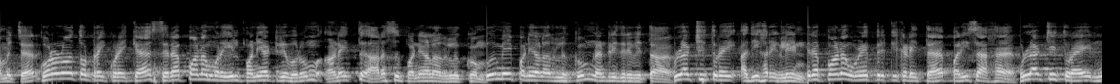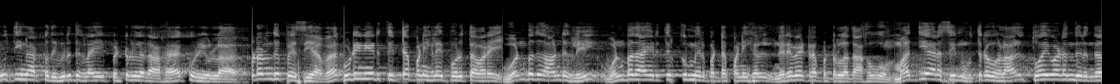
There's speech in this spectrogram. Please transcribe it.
அமைச்சர் கொரோனா தொற்றை குறைக்க சிறப்பான முறையில் பணியாற்றி வரும் அனைத்து அரசு பணியாளர்களுக்கும் தூய்மை பணியாளர்களுக்கும் நன்றி தெரிவித்தார். உள்ளாட்சித்துறை அதிகாரிகளின் சிறப்பான உழைப்பிற்கு கிடைத்த பரிசாக உள்ளாட்சித்துறை நூத்தி நாற்பது விருதுகளை பெற்றுள்ளதாக கூறியுள்ளார். தொடர்ந்து பேசிய அவர் குடிநீர் திட்ட பணிகளை பொறுத்தவரை ஒன்பது ஆண்டுகளில் ஒன்பதாயிரத்திற்கும் மேற்பட்ட பணிகள் நிறைவேற்றப்பட்டுள்ளதாகவும் மத்திய அரசின் உத்தரவுகளால் தோய்வடைந்திருந்த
